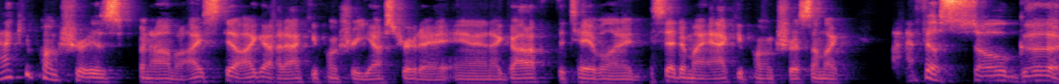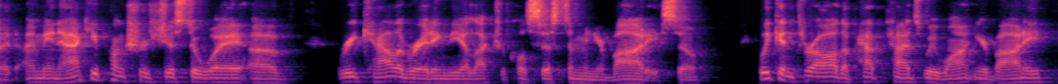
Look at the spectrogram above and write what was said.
acupuncture is phenomenal. I still I got acupuncture yesterday and I got off the table and I said to my acupuncturist, I'm like, I feel so good. I mean, acupuncture is just a way of recalibrating the electrical system in your body. So we can throw all the peptides we want in your body,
